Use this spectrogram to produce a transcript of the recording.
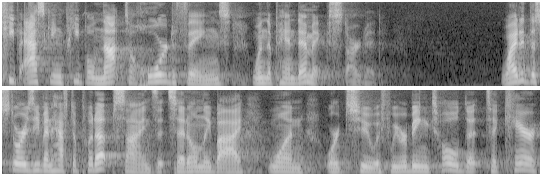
keep asking people not to hoard things when the pandemic started? Why did the stores even have to put up signs that said only buy one or two if we were being told to, to care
